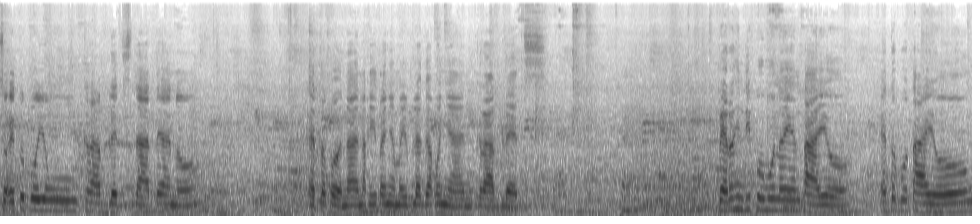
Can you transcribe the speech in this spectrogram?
So ito po yung crablets dati ano. Ito po, na nakita nyo, may vlog ako niyan, crablets. Pero hindi po muna yan tayo. Ito po tayong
